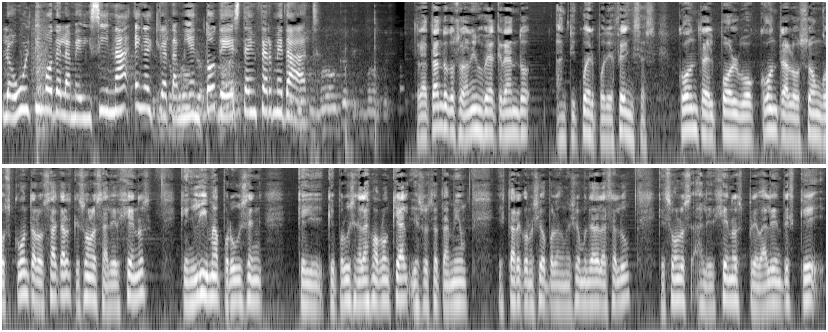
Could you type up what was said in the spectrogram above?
lo último de la medicina en el tratamiento de esta enfermedad. Tratando que su organismo vaya creando anticuerpos, defensas contra el polvo, contra los hongos, contra los ácaros, que son los alergenos que en Lima producen que, que, producen el asma bronquial y eso está también está reconocido por la Organización Mundial de la Salud, que son los alergenos prevalentes que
